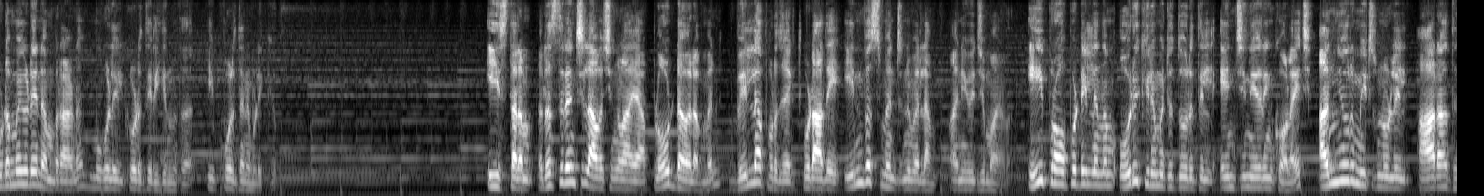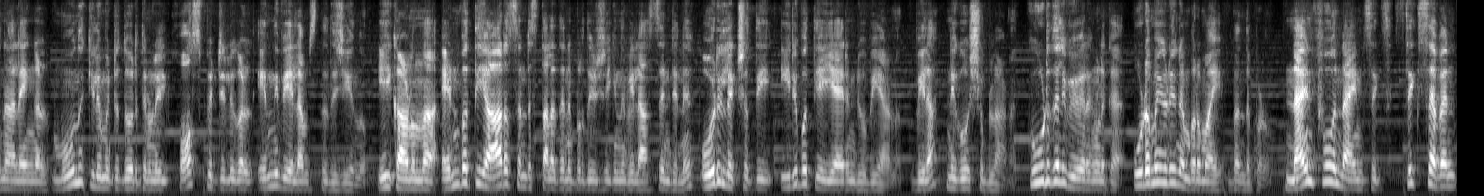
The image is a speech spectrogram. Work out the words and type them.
ഉടമയുടെ നമ്പറാണ് മുകളിൽ കൊടുത്തിരിക്കുന്നത്. ഇപ്പോൾ തന്നെ വിളിക്കൂ. ഈ സ്ഥലം റെസിഡൻഷ്യൽ ആവശ്യങ്ങളായ പ്ലോട്ട് ഡെവലപ്മെന്റ് വില്ല പ്രൊജക്ട് കൂടാതെ ഇൻവെസ്റ്റ്മെന്റിനുമെല്ലാം അനുയോജ്യമാണ്. ഈ പ്രോപ്പർട്ടിയിൽ നിന്നും ഒരു കിലോമീറ്റർ ദൂരത്തിൽ എഞ്ചിനീയറിംഗ് കോളേജ് അഞ്ഞൂറ് മീറ്ററിനുള്ളിൽ ആരാധനാലയങ്ങൾ മൂന്ന് കിലോമീറ്റർ ദൂരത്തിനുള്ളിൽ ഹോസ്പിറ്റലുകൾ എന്നിവയെല്ലാം സ്ഥിതി ചെയ്യുന്നു. ഈ കാണുന്ന എൺപത്തിയാറ് സെന്റ് സ്ഥലത്തിന് പ്രതീക്ഷിക്കുന്ന വില സെന്റിന് ഒരു ലക്ഷത്തി ഇരുപത്തി അയ്യായിരം രൂപയാണ്. വില നെഗോഷ്യബിൾ ആണ്. കൂടുതൽ വിവരങ്ങൾക്ക് ഉടമയുടെ നമ്പറുമായി ബന്ധപ്പെടും. Nine four nine six six seven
